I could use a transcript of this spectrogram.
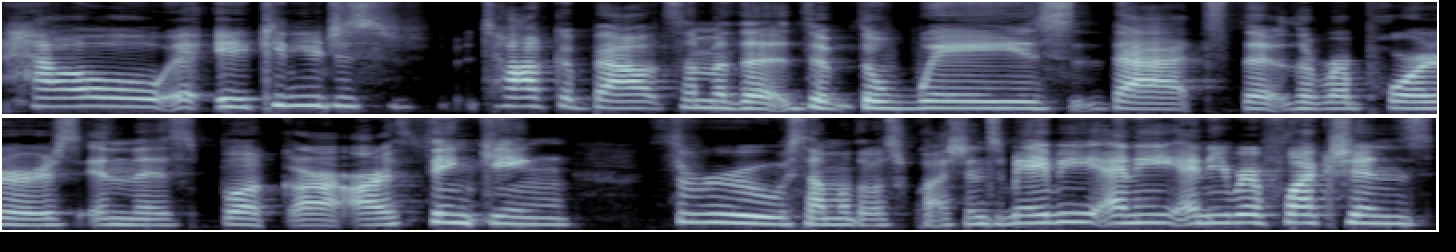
how it, can you just talk about some of the, the, the ways that the, the reporters in this book are, are thinking through some of those questions? Maybe any any reflections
